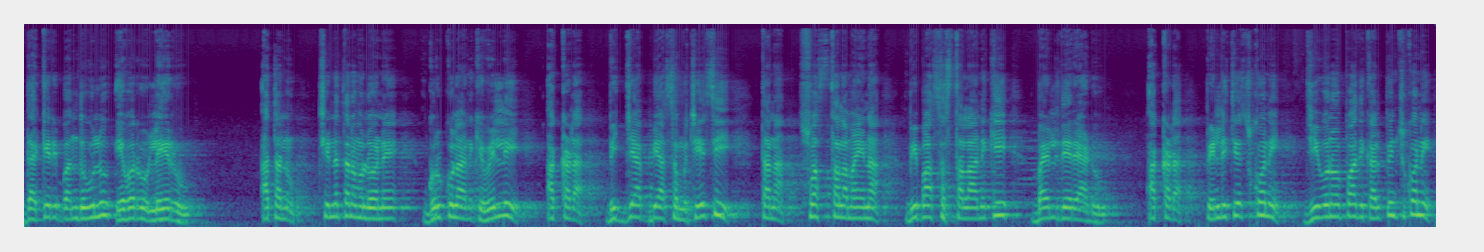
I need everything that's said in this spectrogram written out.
దగ్గరి బంధువులు ఎవరూ లేరు. అతను చిన్నతనంలోనే గురుకులానికి వెళ్ళి అక్కడ విద్యాభ్యాసము చేసి తన స్వస్థలమైన విభాస స్థలానికి బయలుదేరాడు. అక్కడ పెళ్ళి చేసుకొని జీవనోపాధి కల్పించుకొని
